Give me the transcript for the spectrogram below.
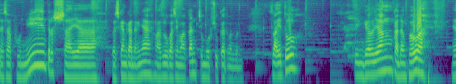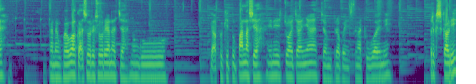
Saya sabuni, terus saya bersihkan kandangnya, lalu kasih makan, jemur juga, teman-teman. Setelah itu tinggal yang kandang bawah ya. Kandang bawah agak sore-sorean aja nunggu nggak begitu panas ya. Ini cuacanya jam berapa ini? Setengah dua ini. Trik sekali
